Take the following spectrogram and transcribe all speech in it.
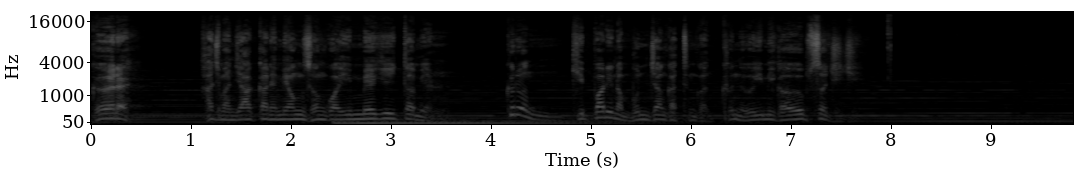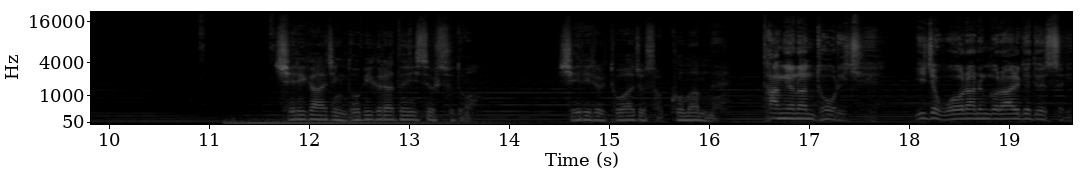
그래. 하지만 약간의 명성과 인맥이 있다면 그런 깃발이나 문장 같은 건 큰 의미가 없어지지. 시리가 아직 노비그라드에 있을 수도. 시리를 도와줘서 고맙네. 당연한 도리지. 이제 원하는 걸 알게 됐으니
